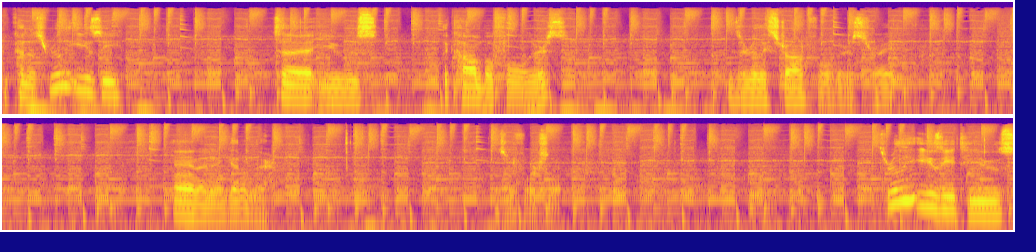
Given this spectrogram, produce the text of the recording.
Because it's really easy to use the combo folders these are really strong folders, right? And I didn't get them there. It's unfortunate. It's really easy to use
